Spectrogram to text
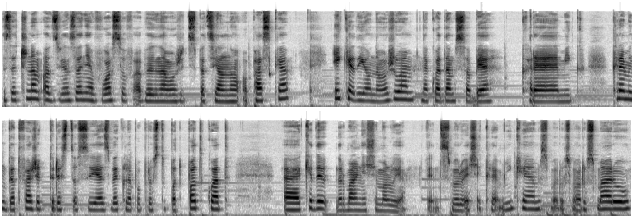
Zaczynam od związania włosów, aby nałożyć specjalną opaskę i kiedy ją nałożyłam, nakładam sobie kremik. Kremik do twarzy, który stosuję zwykle po prostu pod podkład, e, kiedy normalnie się maluje. Więc smaruję się kremnikiem, smaru, smaru, smaru.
